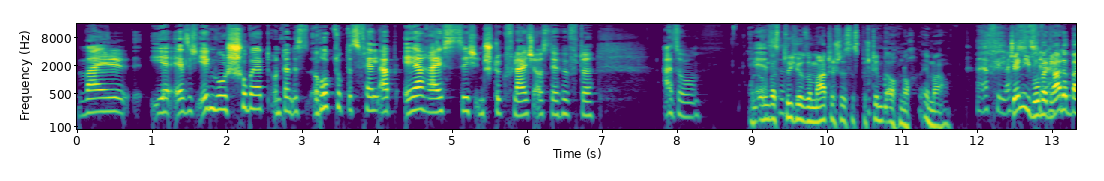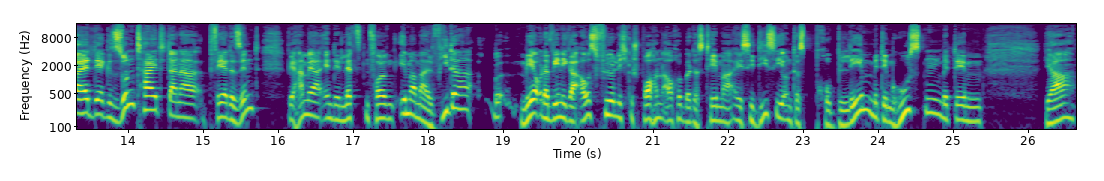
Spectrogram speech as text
weil er, er sich irgendwo schubbert und dann ist ruckzuck das Fell ab. Er reißt sich ein Stück Fleisch aus der Hüfte. Also Und irgendwas ist- Psychosomatisches ist bestimmt auch noch immer. ja, Jenny, wo wir ja. gerade bei der Gesundheit deiner Pferde sind, wir haben ja in den letzten Folgen immer mal wieder mehr oder weniger ausführlich gesprochen, auch über das Thema ACDC und das Problem mit dem Husten, mit dem, ja,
